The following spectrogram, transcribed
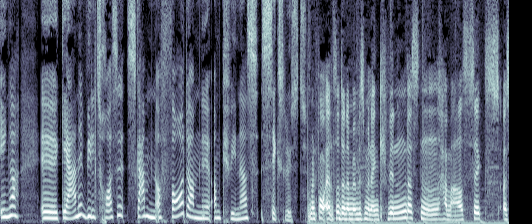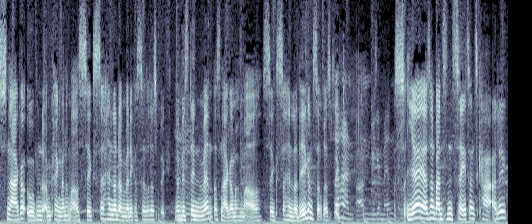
Inger uh, gerne vil trodse skammen og fordommene om kvinders sexlyst. Man får altid det der med, hvis man er en kvinde, der sådan har meget sex og snakker åbent omkring, at man har meget sex, så handler det om, at man ikke har selvrespekt. Men hvis det er en mand, der snakker om at have meget sex, så handler det ikke om selvrespekt. Så har han bare en mega mand. Så, ja, ja, så er han bare sådan satans karl, ikke?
